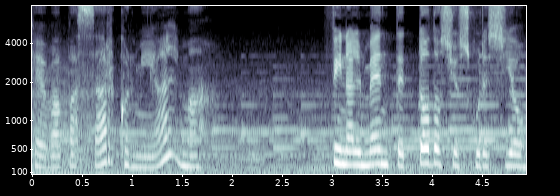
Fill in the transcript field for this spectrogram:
¿Qué va a pasar con mi alma? Finalmente todo se oscureció.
